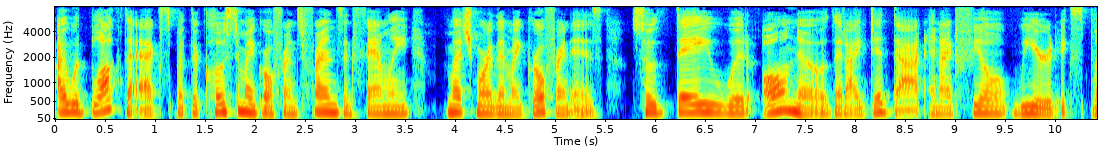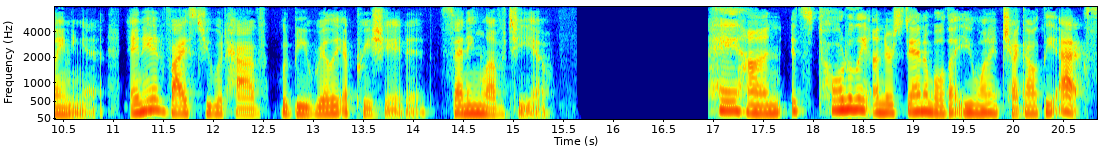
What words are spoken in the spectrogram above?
I would block the ex, but they're close to my girlfriend's friends and family, much more than my girlfriend is. So they would all know that I did that and I'd feel weird explaining it. Any advice you would have would be really appreciated. Sending love to you. Hey, hun, it's totally understandable that you want to check out the ex.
